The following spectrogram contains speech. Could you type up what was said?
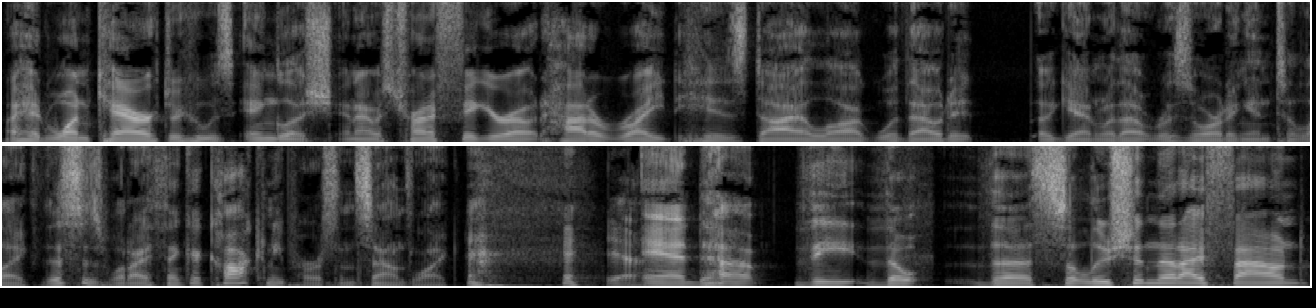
I had one character who was English, and I was trying to figure out how to write his dialogue without it again without resorting into like this is what I think a Cockney person sounds like. Yeah. and uh, the the the solution that I found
